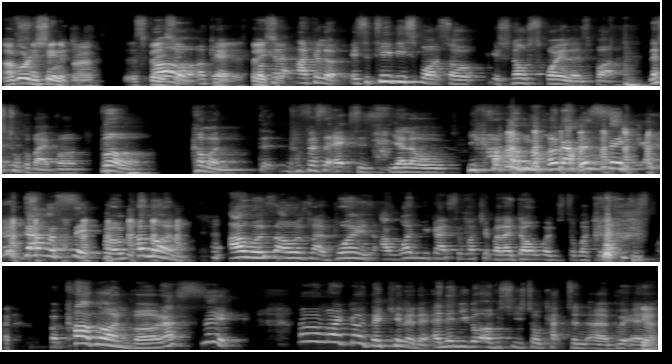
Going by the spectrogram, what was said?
I've already seen it, bro. It's basic. Oh, okay. Yeah, basic. Okay, I, can look. It's a TV spot, so it's no spoilers. But let's talk about it, bro. Bro, come on. The, Professor X is yellow. You come on, bro. That was sick. That was sick, bro. Come on. I was, I was like, boys, I want you guys to watch it, but I don't want you to watch it. but come on, bro. That's sick. Oh my god, they're killing it. And then you got obviously you saw Captain uh, Britain, yeah.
